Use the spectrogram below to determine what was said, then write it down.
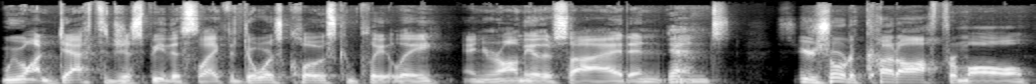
we want death to just be this like the door's closed completely and you're on the other side and yeah. and you're sort of cut off from all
